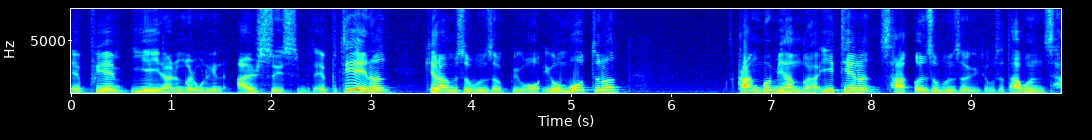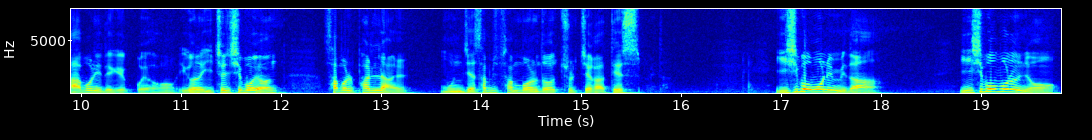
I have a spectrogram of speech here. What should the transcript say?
FMEA라는 걸 우리는 알 수 있습니다. FTA는 결함수 분석비고 이건 모트는 강범위한 거. ETN은 사건수 분석이죠. 그래서 답은 4번이 되겠고요. 이거는 2015년 3월 8일 날 문제 33번에도 출제가 됐습니다. 25번입니다. 25번은요.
